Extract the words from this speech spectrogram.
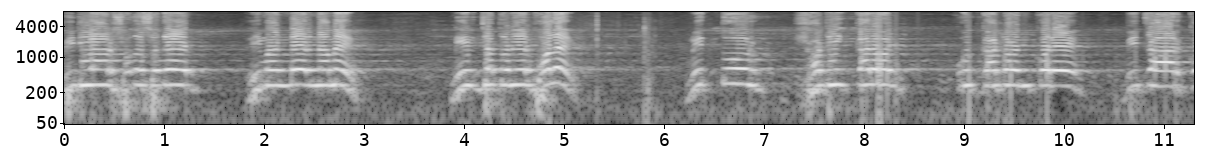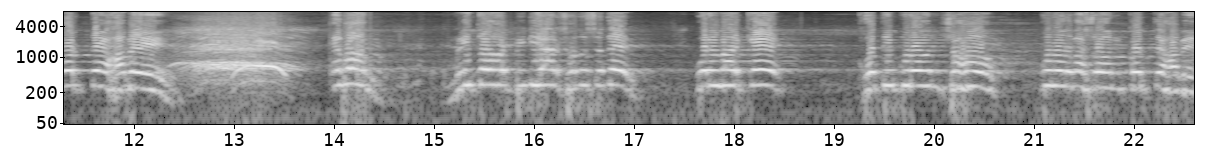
বিডিআর সদস্যদের রিমান্ডের নামে নির্যাতনের ফলে মৃত্যুর সঠিক কারণ উদ্ঘাটন করে বিচার করতে হবে। এবং মৃত বিডিআর সদস্যদের পরিবারকে ক্ষতিপূরণ সহ পুনর্বাসন করতে হবে।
